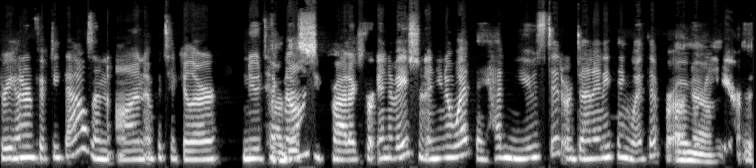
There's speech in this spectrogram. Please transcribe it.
three hundred fifty thousand on a particular new technology this, product for innovation, and you know what? They hadn't used it or done anything with it for over a year.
